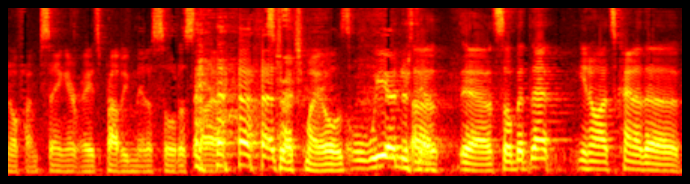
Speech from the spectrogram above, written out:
Know if I'm saying it right. It's probably Minnesota style. Stretch my O's. We understand. Uh, yeah. So, but that you know, that's kind of the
